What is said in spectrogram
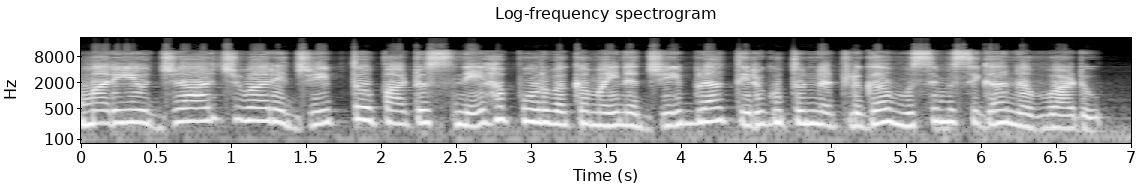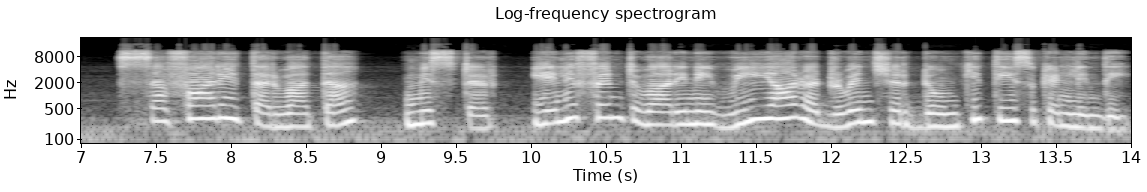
మరియు జార్జ్ వారి జీప్తో పాటు స్నేహపూర్వకమైన జీబ్రా తిరుగుతున్నట్లుగా ముసిముసిగా నవ్వాడు. సఫారీ తర్వాత మిస్టర్ ఎలిఫెంట్ వారిని వీఆర్ అడ్వెంచర్ డోమ్కి తీసుకెళ్ళింది.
